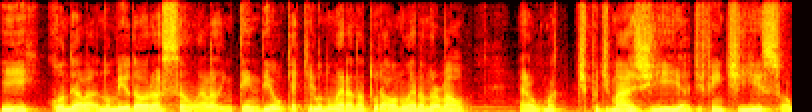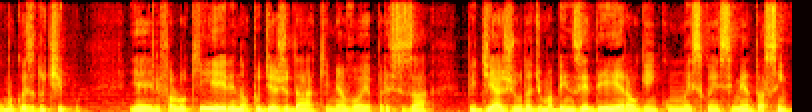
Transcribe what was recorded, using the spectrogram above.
e quando ela no meio da oração ela entendeu que aquilo não era natural, não era normal. Era algum tipo de magia, de feitiço, alguma coisa do tipo. E aí ele falou que ele não podia ajudar, que minha avó ia precisar pedir ajuda de uma benzedeira, alguém com esse conhecimento assim.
